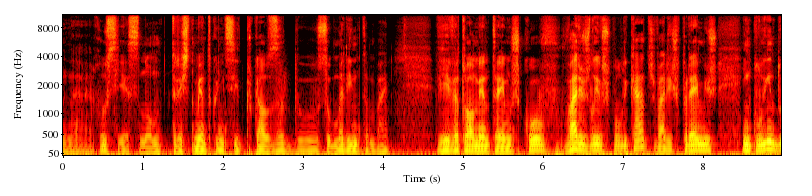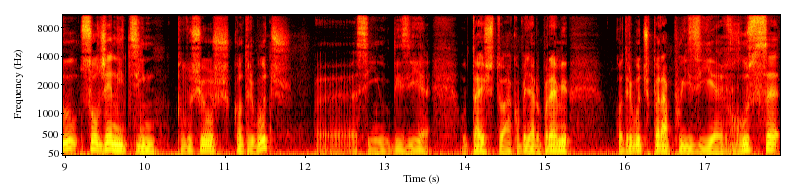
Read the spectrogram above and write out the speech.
na Rússia, esse nome tristemente conhecido por causa do submarino também. Vive atualmente em Moscou, vários livros publicados, vários prémios, incluindo Solzhenitsyn, pelos seus contributos, eh, assim dizia o texto a acompanhar o prémio, contributos para a poesia russa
